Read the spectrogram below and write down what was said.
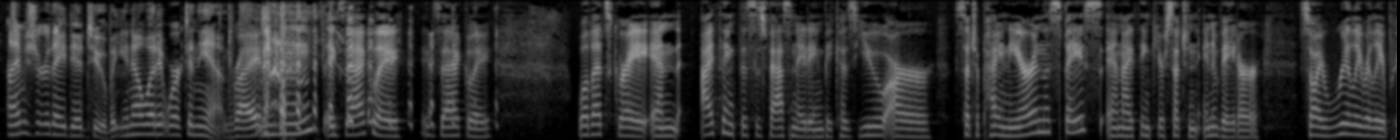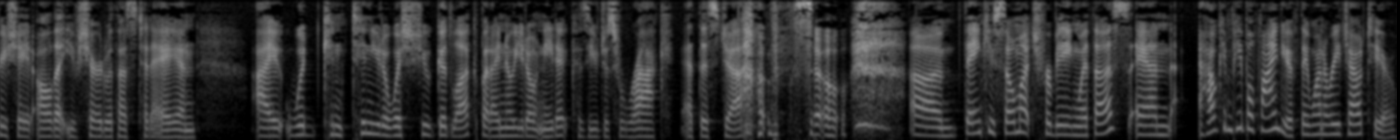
I'm sure they did too, but you know what? It worked in the end, right? mm-hmm. Exactly. Exactly. Well, that's great. And I think this is fascinating because you are such a pioneer in the space and I think you're such an innovator. So I really, really appreciate all that you've shared with us today. And I would continue to wish you good luck, but I know you don't need it because you just rock at this job. so, um, thank you so much for being with us. And how can people find you if they want to reach out to you?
